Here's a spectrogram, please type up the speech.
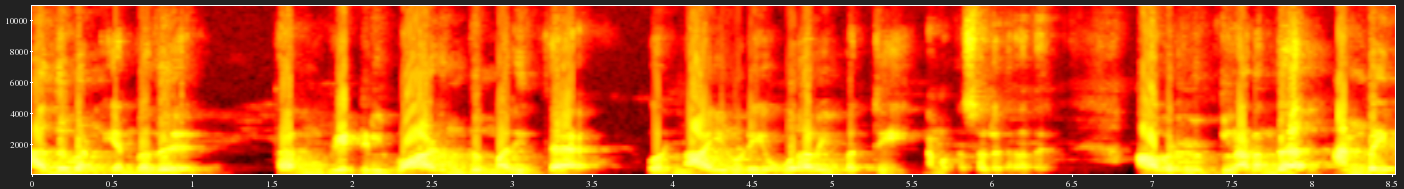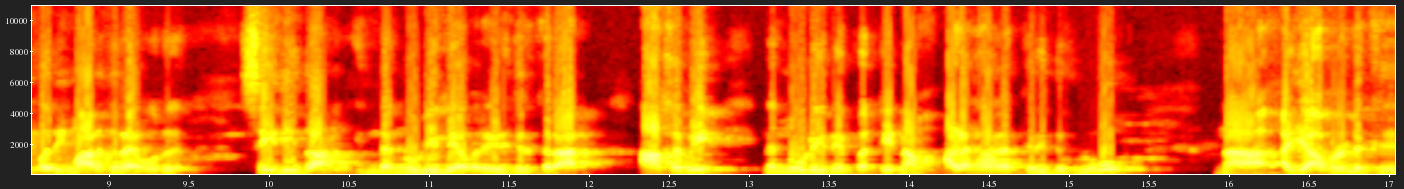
அதுவன் என்பது தன் வீட்டில் வாழ்ந்து மறித்த ஒரு நாயினுடைய உறவை பற்றி நமக்கு சொல்லுகிறது. அவர்களுக்கு நடந்த அன்பை பரிமாறுகிற ஒரு செய்தி தான் இந்த நூலிலே அவர் எழுதியிருக்கிறார். ஆகவே இந்த நூலினை பற்றி நாம் அழகாக தெரிந்து கொள்வோம். நான் ஐயா அவர்களுக்கு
